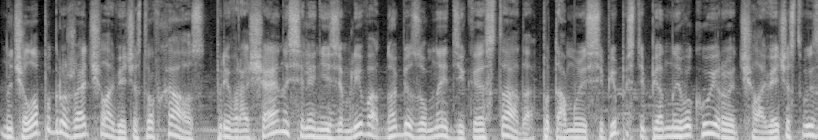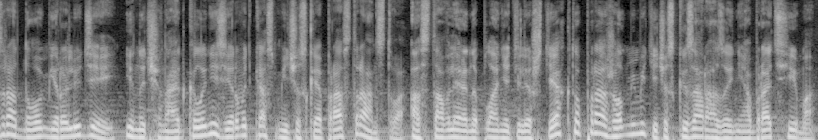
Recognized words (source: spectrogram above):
начало погружать человечество в хаос, превращая население Земли в одно безумное дикое стадо. Потому SCP постепенно эвакуирует человечество из родного мира людей и начинает колонизировать космическое пространство, оставляя на планете лишь тех, кто поражен миметической заразой необратимо.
